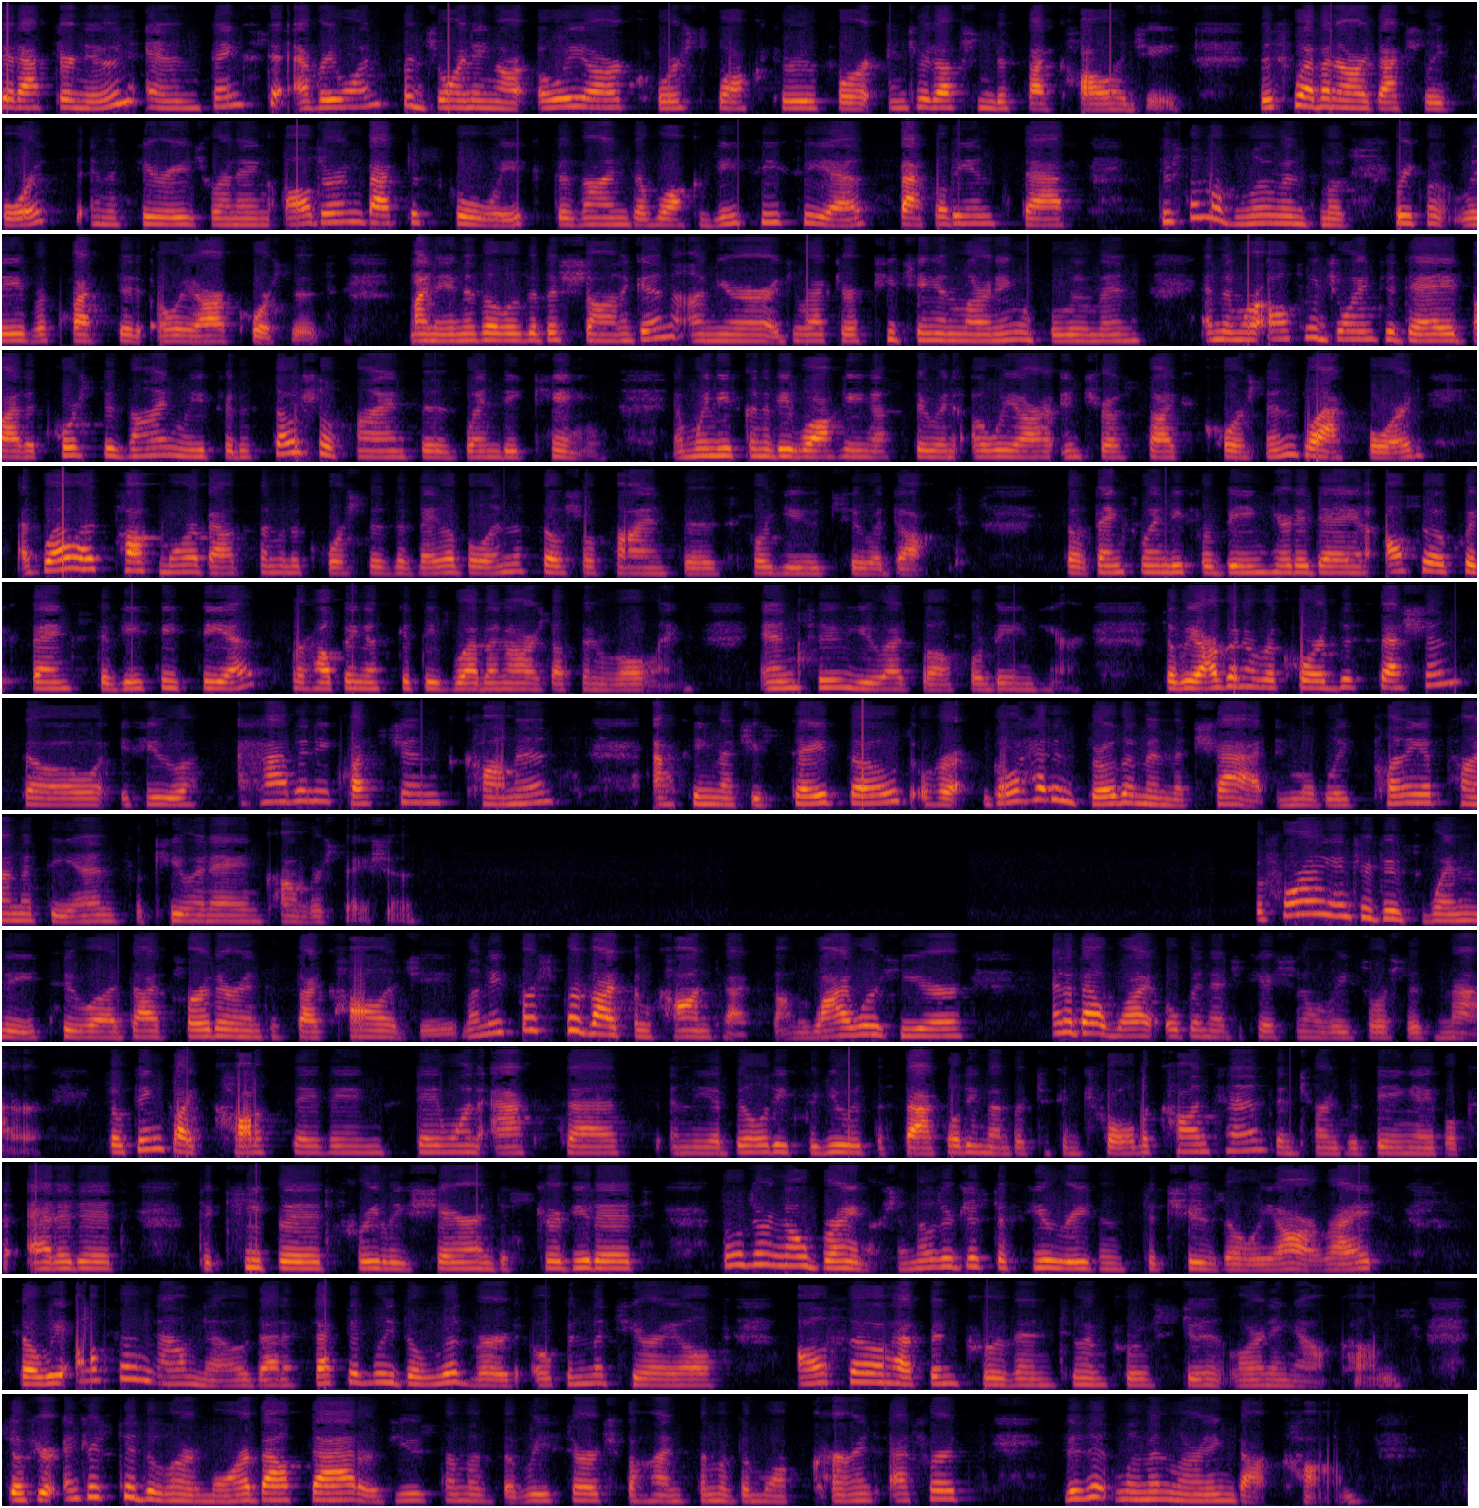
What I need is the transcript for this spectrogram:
Good afternoon, and thanks to everyone for joining our OER course walkthrough for Introduction to Psychology. This webinar is actually fourth in a series running all during back to school week designed to walk VCCS faculty and staff through some of Lumen's most frequently requested OER courses. My name is Elizabeth Shonigan. I'm your Director of Teaching and Learning with Lumen. And then we're also joined today by the course design lead for the social sciences, Wendy King. And Wendy's going to be walking us through an OER Intro Psych course in Blackboard, as well as talk more about some of the courses available in the social sciences for you to adopt. So thanks, Wendy, for being here today. And also a quick thanks to VCCS for helping us get these webinars up and rolling, and to you as well for being here. So we are going to record this session. So if you have any questions, comments, asking that you save those, or go ahead and throw them in the chat, and we'll leave plenty of time at the end for Q&A and conversation. Before I introduce Wendy to uh, dive further into psychology, let me first provide some context on why we're here and about why open educational resources matter. So things like cost savings, day one access, and the ability for you as a faculty member to control the content in terms of being able to edit it, to keep it, freely share and distribute it, those are no-brainers, and those are just a few reasons to choose OER, right? So we also now know that effectively delivered open materials also have been proven to improve student learning outcomes. So if you're interested to learn more about that or view some of the research behind some of the more current efforts, visit lumenlearning.com.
